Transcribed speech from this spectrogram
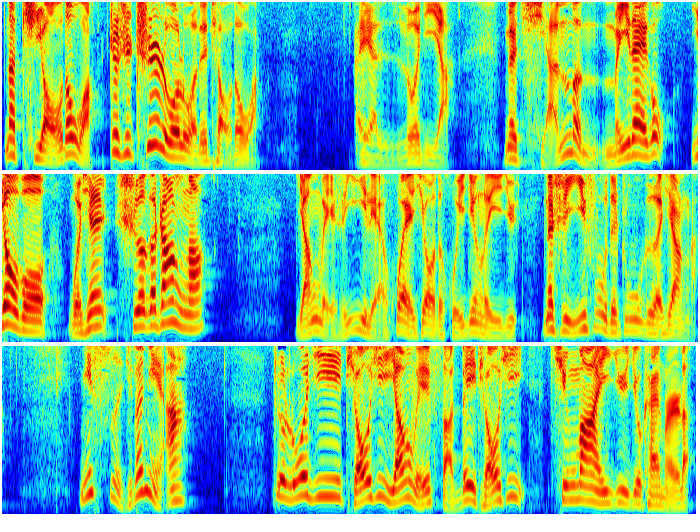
那挑逗啊，这是赤裸裸的挑逗啊！哎呀，罗辑呀！那钱嘛没带够，要不我先赊个账啊？杨伟是一脸坏笑的回敬了一句，那是一副的猪哥相啊！你死去吧你啊！这罗辑调戏杨伟，反被调戏，轻骂一句就开门了。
